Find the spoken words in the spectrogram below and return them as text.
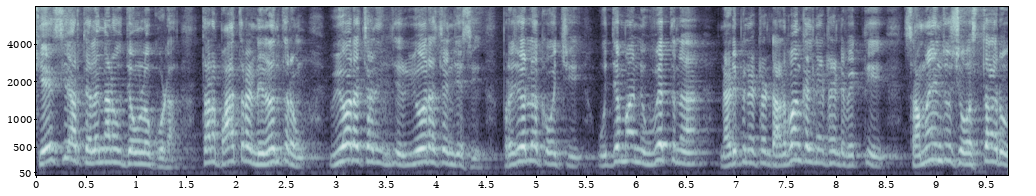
కేసీఆర్ తెలంగాణ ఉద్యమంలో కూడా తన పాత్ర నిరంతరం వ్యూహరచన వ్యూహరచన చేసి ప్రజల్లోకి వచ్చి ఉద్యమాన్ని ఉవ్వెత్తున నడిపినటువంటి అనుభవం కలిగినటువంటి వ్యక్తి సమయం చూసి వస్తారు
